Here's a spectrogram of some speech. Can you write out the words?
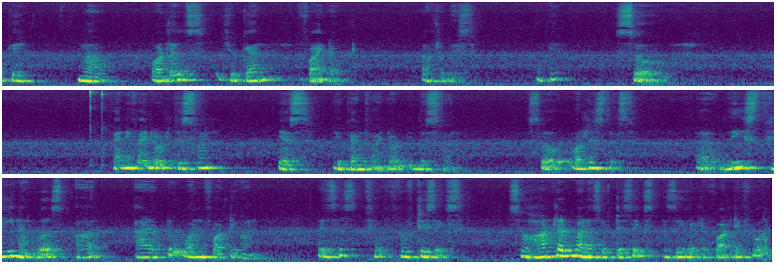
Okay? Now what else you can find out after this? Okay? So can you find out this one? Yes you can find out this one. So what is this? Uh, these three numbers are added to 141 this is 56 so 100 minus 56 is equal to 44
